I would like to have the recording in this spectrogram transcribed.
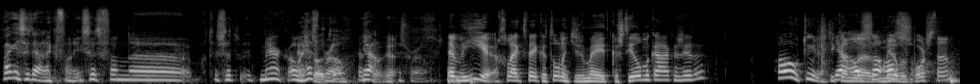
Waar is het eigenlijk van? Is het van, eh, wat is het, het merk? Oh, Hasbro, Hasbro. Ja, Hasbro, ja. Hasbro. hebben we hier gelijk twee kartonnetjes je het kasteel in elkaar kan zetten. Oh, tuurlijk. Die ja, kan als, eh, midden op het bord staan.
